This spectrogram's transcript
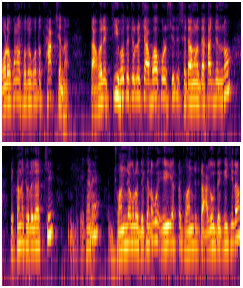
বড় কোনো সতর্কতা থাকছে না। তাহলে কি হতে চলেছে আবহাওয়া পরিস্থিতি সেটা আমরা দেখার জন্য এখানে চলে যাচ্ছি। এখানে ঝঞ্ঝাগুলো দেখে নেব। এই একটা ঝঞ্ঝা যেটা আগেও দেখিয়েছিলাম,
